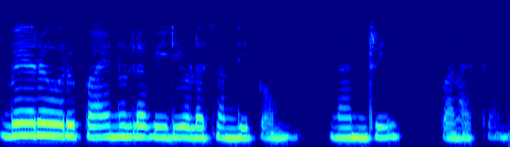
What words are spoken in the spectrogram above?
வேறு ஒரு பயனுள்ள வீடியோவில் சந்திப்போம். நன்றி. வணக்கம்.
